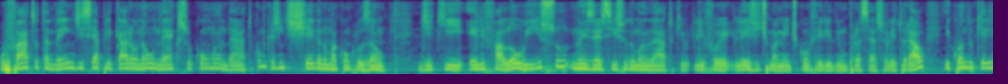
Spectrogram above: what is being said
o fato também de se aplicar ou não o nexo com o mandato. Como que a gente chega numa conclusão de que ele falou isso no exercício do mandato que lhe foi legitimamente conferido em um processo eleitoral e quando que ele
